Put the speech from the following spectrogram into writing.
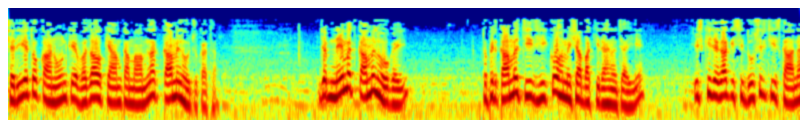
شریعت و قانون کے وضع و قیام کا معاملہ کامل ہو چکا تھا۔ جب نعمت کامل ہو گئی، تو پھر کامل چیز ہی کو ہمیشہ باقی رہنا چاہیے۔ اس کی جگہ کسی دوسری چیز کا آنا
